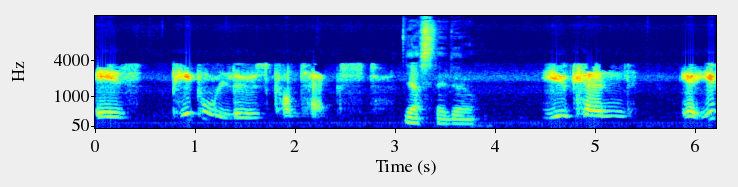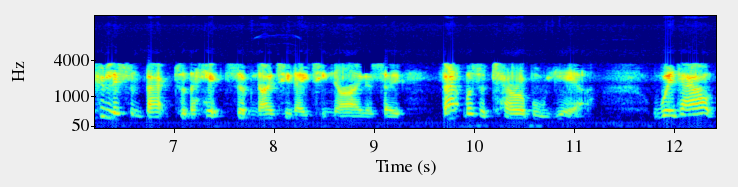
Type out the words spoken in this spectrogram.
is people lose context. Yes, they do. you can you, know, you can listen back to the hits of 1989 and say that was a terrible year without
